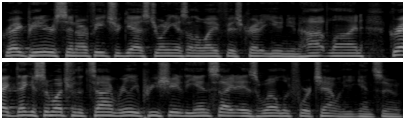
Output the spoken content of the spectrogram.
Greg Peterson, our featured guest, joining us on the Whitefish Credit Union Hotline. Greg, thank you so much for the time. Really appreciated the insight as well. Look forward to chatting with you again soon.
